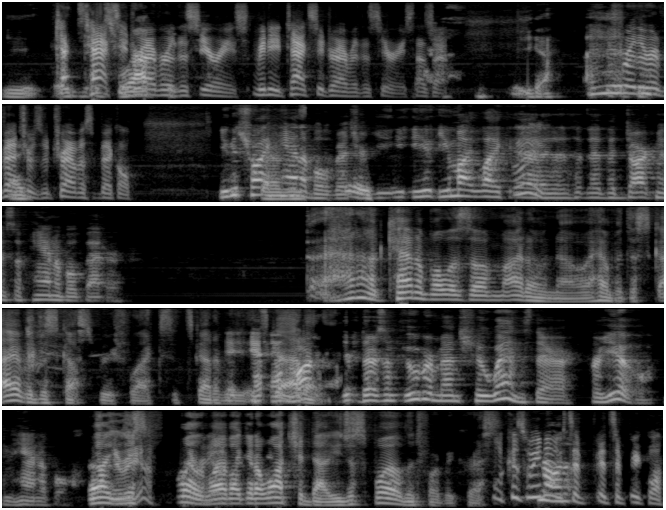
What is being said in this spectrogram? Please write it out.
you- Ta- it's- it's taxi wrapped- driver of the series. We need taxi driver of the series. That's right. Yeah. Further adventures of Travis Bickle. You could try Yeah, this- Hannibal, Richard. You, you, you might like uh, the, the darkness of Hannibal better. I don't know, cannibalism. I don't know. I have a dis- I have a disgust reflex. It's got to be. And, It's and got, I Mark, don't know. there- there's an Ubermensch who wins there for you in Hannibal. Oh, you There just spoiled. Why am I going to watch it now? You just spoiled it for me, Chris. Well, because we No, know no. it's a it's a prequel.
